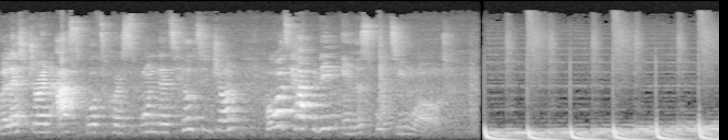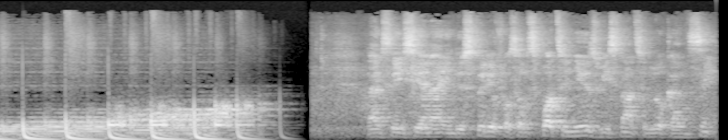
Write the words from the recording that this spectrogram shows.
Well, let's join our sports correspondent Hilton John for what's happening in the sporting world. That's ACNI in the studio for some sporting news. We start to look the scene.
